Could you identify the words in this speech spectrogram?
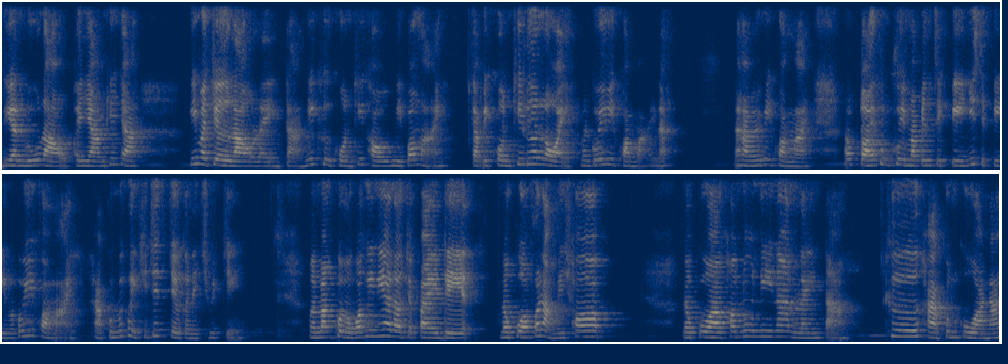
เรียนรู้เราพยายามที่จะที่มาเจอเราอะไรต่างนี่คือคนที่เขามีเป้าหมาย กับอีกคนที่เลื่อนลอย มันก็ไม่มีความหมายนะนะคะไม่มีความหมายแล้วต่อให้คุณคุยมาเป็นสิบปียี่สิบปี มันก็ไม่มีความหมาย หากคุณไม่เคยคิดจะเจอกันในชีวิตจริง เหมือนบางคนบอกว่าเฮ้ยเนี่ยเราจะไปเดท เรากลัวฝรั่งไม่ชอบ เรากลัวเขานู่นนี่นั่นอะไรต่างคือหากคุณกลัวนะ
